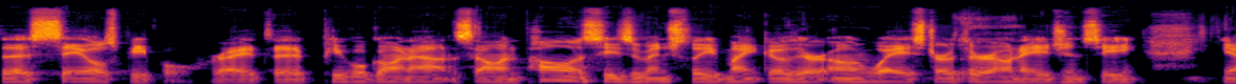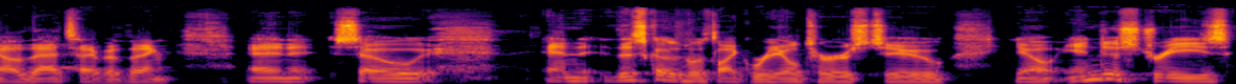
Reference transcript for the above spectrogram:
the salespeople, right? The people going out and selling policies eventually might go their own way, start their own agency, you know, that type of thing. And so and this goes with like realtors too, you know, industries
